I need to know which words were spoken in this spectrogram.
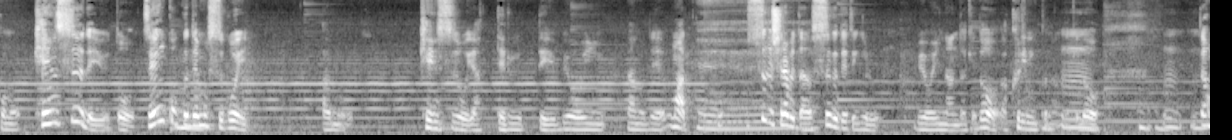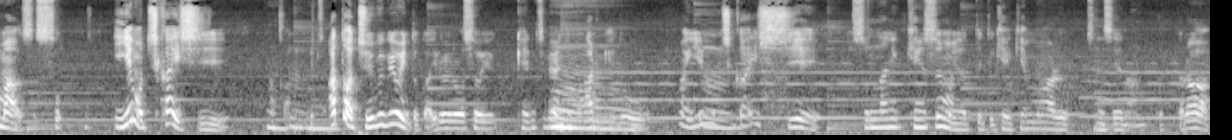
この件数で言うと全国でもすごい、あの件数をやってるっていう病院なのでまあすぐ調べたらすぐ出てくる病院なんだけどあクリニックなんだけど、うん。だからまあそ家も近いしなんかうん。別にあとは中部病院とかいろいろそういう県立病院とかあるけど、うんまあ、家も近いし、そんなに件数もやってて経験もある先生なんだったら、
